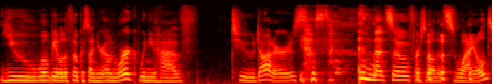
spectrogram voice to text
you won't be able to focus on your own work when you have two daughters yes and that's so first of all that's wild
